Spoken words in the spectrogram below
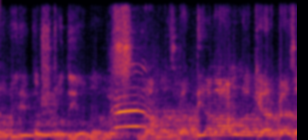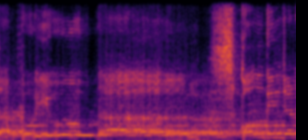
নবীরে কষ্ট দিও না। নামাজ বাদ দিয়ে আমার আল্লাহকে আর বেজার করিও না। কম দিন যেন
